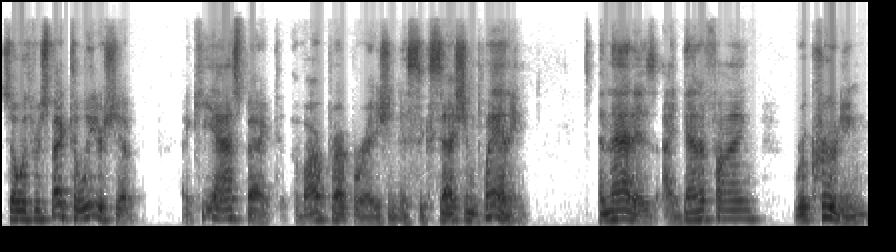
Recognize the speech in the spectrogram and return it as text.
So, with respect to leadership, a key aspect of our preparation is succession planning, and that is identifying, recruiting,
